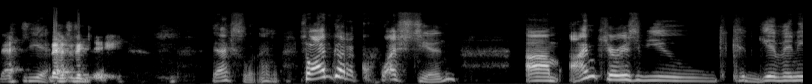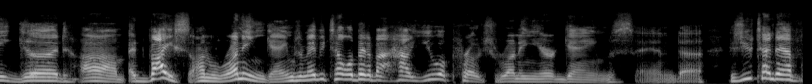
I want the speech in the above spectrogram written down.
That's yeah. that's the key. Excellent. So I've got a question um, I'm curious if you could give any good um, advice on running games and maybe tell a bit about how you approach running your games. And because uh, you tend to have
